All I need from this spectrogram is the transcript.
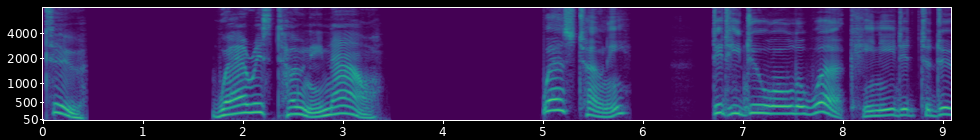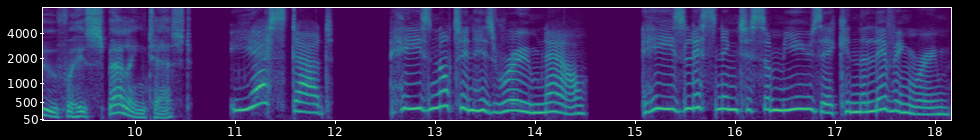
2. Where is Tony now? Where's Tony? Did he do all the work he needed to do for his spelling test? Yes, Dad. He's not in his room now. He's listening to some music in the living room.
